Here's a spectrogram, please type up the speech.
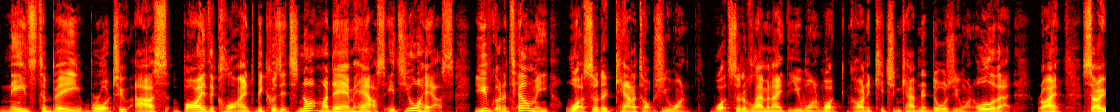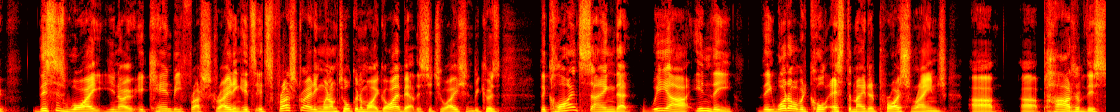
needs to be brought to us by the client because it's not my damn house. It's your house. You've got to tell me what sort of countertops you want, what sort of laminate that you want, what kind of kitchen cabinet doors you want, all of that, right? So this is why you know it can be frustrating. It's it's frustrating when I'm talking to my guy about this situation because the client's saying that we are in the the what I would call estimated price range uh, uh, part of this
